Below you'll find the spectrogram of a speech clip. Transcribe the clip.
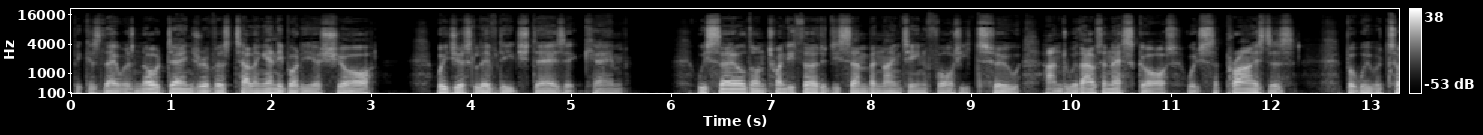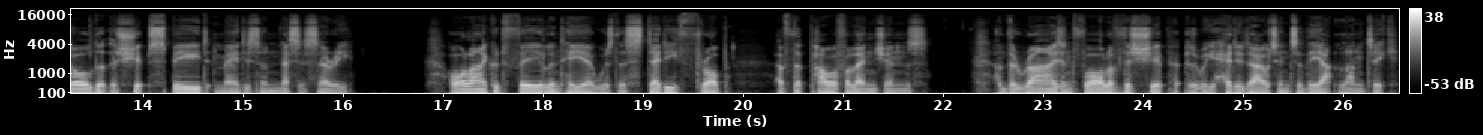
because there was no danger of us telling anybody ashore. We just lived each day as it came. We sailed on 23rd of December 1942 and without an escort, which surprised us, but we were told that the ship's speed made it unnecessary. All I could feel and hear was the steady throb of the powerful engines and the rise and fall of the ship as we headed out into the Atlantic.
